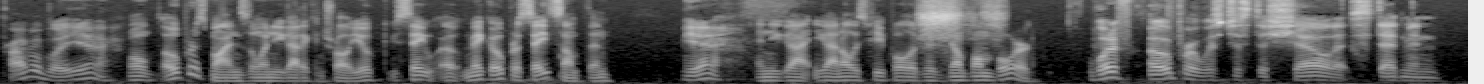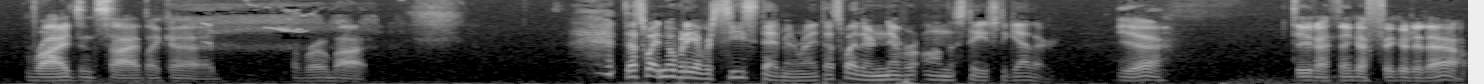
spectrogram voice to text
Probably, yeah. Well, Oprah's mind's the one you got to control. You, you say uh, make Oprah say something, Yeah. and you got you got all these people that just jump on board. What if Oprah was just a shell that Stedman rides inside like a, a robot? That's why nobody ever sees Stedman, right? That's why they're never on the stage together. Yeah. Dude, I think I figured it out.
